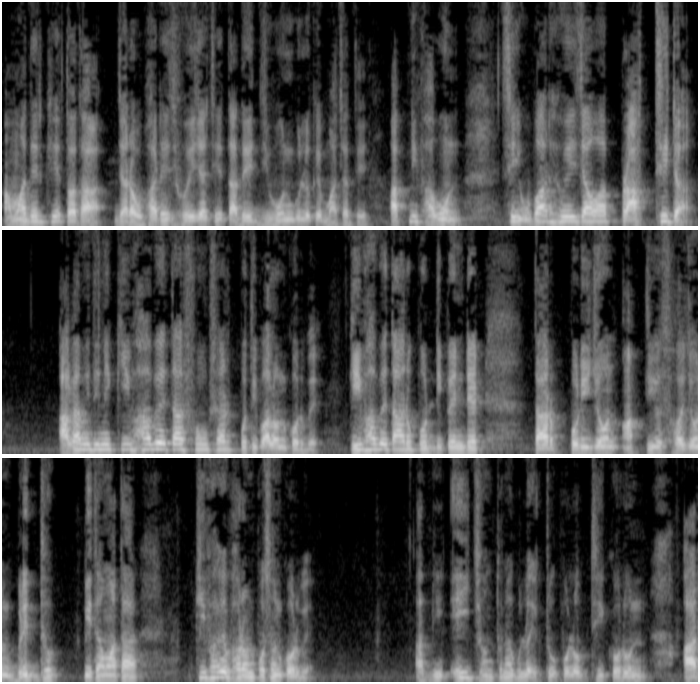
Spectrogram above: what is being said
আমাদেরকে তথা যারা ওভারেজ হয়ে যাচ্ছে তাদের জীবনগুলোকে বাঁচাতে। আপনি ভাবুন, সেই ওভার হয়ে যাওয়া প্রার্থীটা আগামী দিনে কীভাবে তার সংসার প্রতিপালন করবে? কীভাবে তার উপর ডিপেন্ডেন্ট তার পরিজন আত্মীয় স্বজন বৃদ্ধ পিতামাতা কীভাবে ভরণ পোষণ করবে? আপনি এই যন্ত্রণাগুলো একটু উপলব্ধি করুন। আর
